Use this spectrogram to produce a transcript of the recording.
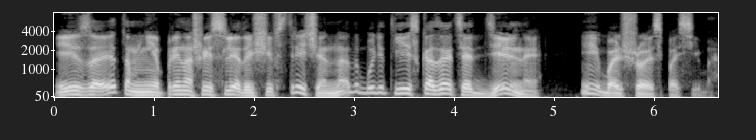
И за это мне при нашей следующей встрече надо будет ей сказать отдельное и большое спасибо.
